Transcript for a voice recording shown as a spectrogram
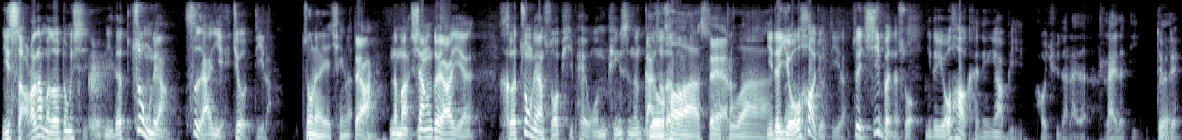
你少了那么多东西，你的重量自然也就低了，重量也轻了，对啊。那么相对而言和重量所匹配，我们平时能感受得到油耗啊速度啊你的油耗就低了。最基本的说，你的油耗肯定要比后驱的来的来的低，对不对？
